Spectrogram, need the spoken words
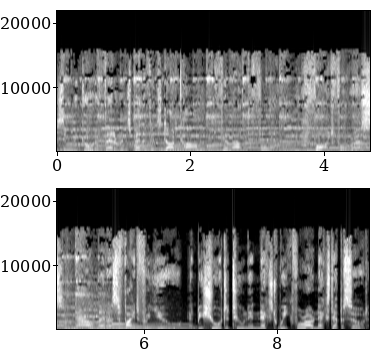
Simply go to veteransbenefits.com and fill out the form. You fought for us. Now let us fight for you. And be sure to tune in next week for our next episode.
